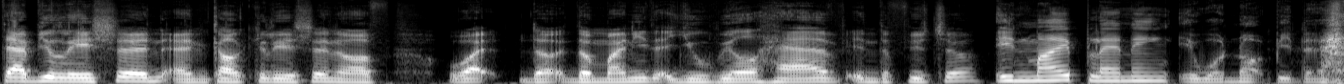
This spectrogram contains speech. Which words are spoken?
tabulation and calculation of what the, the money that you will have in the future. in my planning it will not be there.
